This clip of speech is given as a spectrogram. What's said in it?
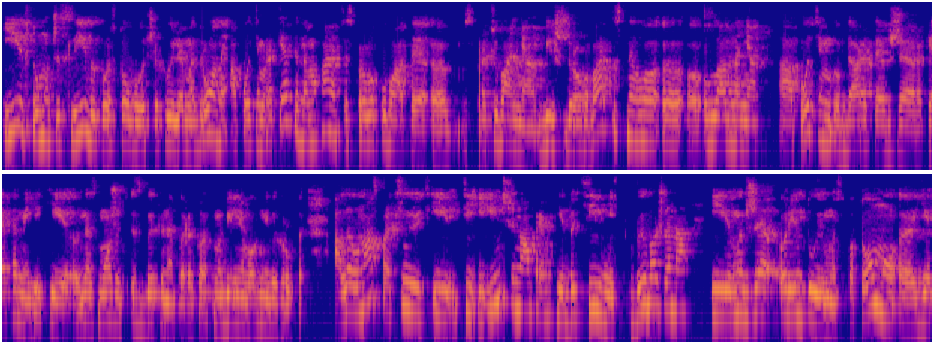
і в тому числі використовуючи хвилями дрони, а потім ракети, намагаються спровокувати е, спрацювання більш дороговартісного е, обладнання, а потім вдарити вже ракетами, які не зможуть збити, наприклад, мобільні вогневі групи. Але у нас працюють і ті, і інші напрямки. Доцільність виважена. І ми вже орієнтуємось по тому, е, як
